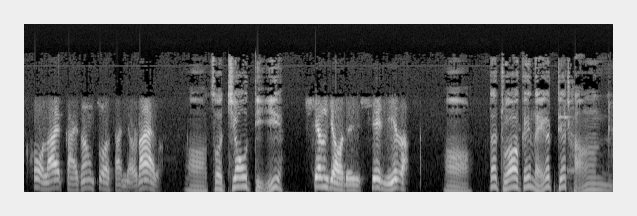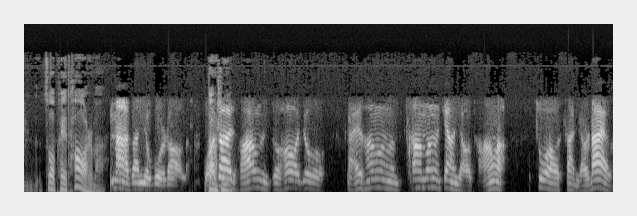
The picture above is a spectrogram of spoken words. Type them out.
后来改成做三角带了。哦，做胶底，橡胶的鞋底子。哦，那主要给哪个碟厂做配套是吧？那咱就不知道了。我盖房子之后就改成长城橡胶厂了，做三角带了，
